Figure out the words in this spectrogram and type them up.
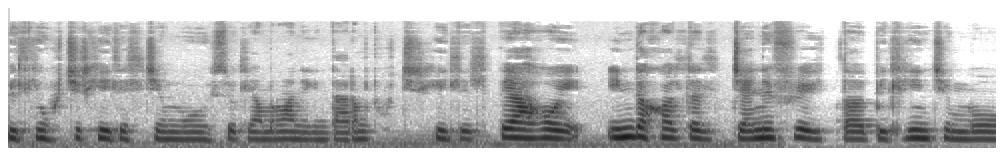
бэлгийн хүчирхийлэл ч юм уу эсвэл ямарваа нэгэн дарамт хүчирхийлэл. Тэгээ яг хуу энэ тохиолдолд Jennifer одоо бэлгийн ч юм уу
